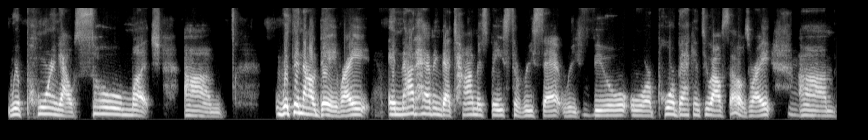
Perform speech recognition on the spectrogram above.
we're pouring out so much um within our day, right? And not having that time and space to reset, refuel, or pour back into ourselves, right? Mm-hmm. Um,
